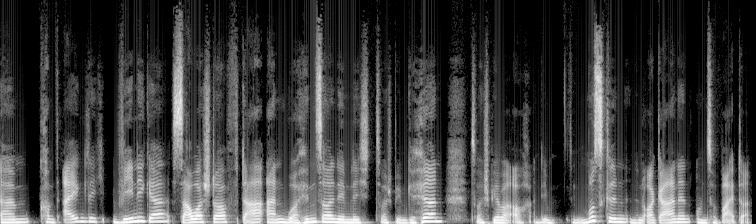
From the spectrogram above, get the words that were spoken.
ähm, kommt eigentlich weniger Sauerstoff da an, wo er hin soll, nämlich zum Beispiel im Gehirn, zum Beispiel aber auch an den, in den Muskeln, in den Organen und so weiter.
